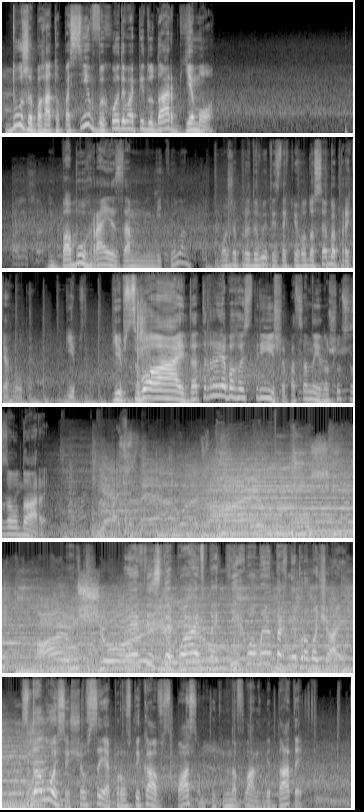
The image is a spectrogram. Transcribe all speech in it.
Дуже багато пасів, виходимо під удар, б'ємо. Бабу грає за Мітюла? Може придивитись, так його до себе притягнути. Гіпс. Гіпс вай! Да треба гостріше, пацани, ну що це за удари? Мемфіс Депай в таких моментах не пробачає. Здалося, що все я провтикав з пасом, хотів на фланг віддати.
